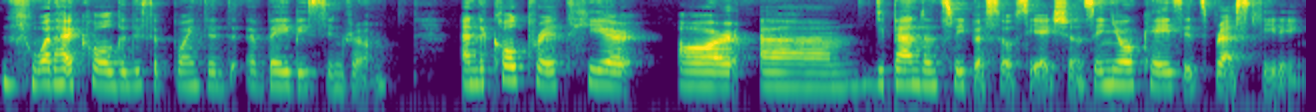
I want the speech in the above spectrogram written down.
what I call the disappointed baby syndrome. And the culprit here are um, dependent sleep associations. In your case, it's breastfeeding.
